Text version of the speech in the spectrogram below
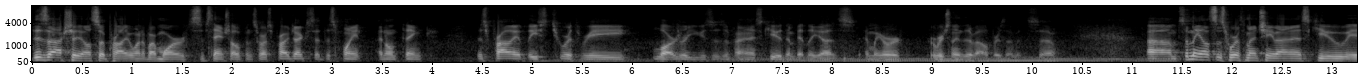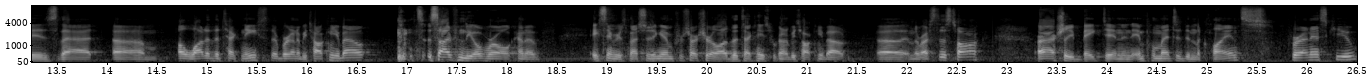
this is actually also probably one of our more substantial open source projects. At this point, I don't think there's probably at least two or three larger users of NSQ than Bitly is, and we were originally the developers of it. So. Um, something else that's worth mentioning about NSQ is that um, a lot of the techniques that we're going to be talking about, aside from the overall kind of asynchronous messaging infrastructure, a lot of the techniques we're going to be talking about uh, in the rest of this talk are actually baked in and implemented in the clients for NSQ.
